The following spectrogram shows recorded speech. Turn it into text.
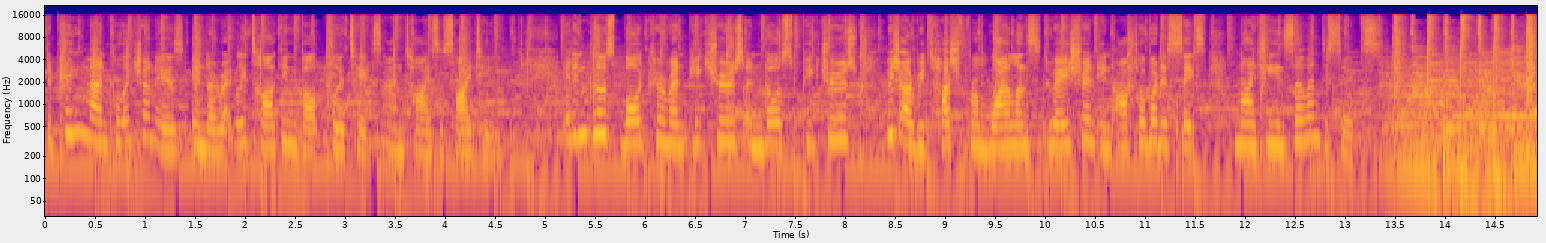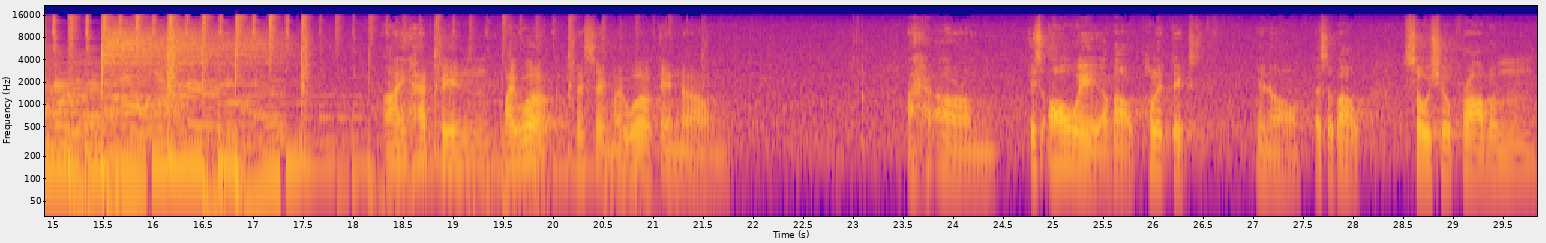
The Pink Man collection is indirectly talking about politics and Thai society. It includes both current pictures and those pictures which are retouched from violent situation in October 6, 1976. I had been my work. Let's say my work, and um, I, um, it's always about politics. You know, it's about social problem.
